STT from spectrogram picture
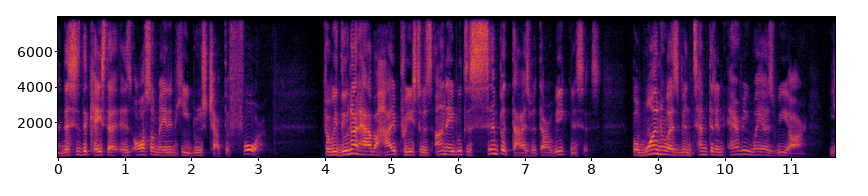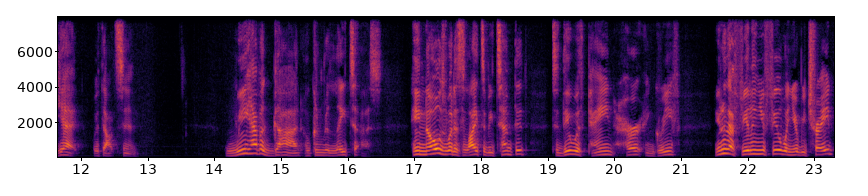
And this is the case that is also made in Hebrews chapter 4. For we do not have a high priest who is unable to sympathize with our weaknesses, but one who has been tempted in every way as we are, yet without sin. We have a God who can relate to us. He knows what it's like to be tempted, to deal with pain, hurt, and grief. You know that feeling you feel when you're betrayed?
